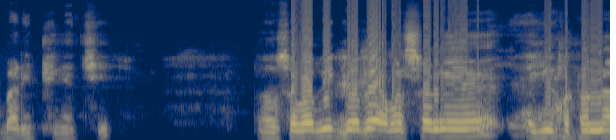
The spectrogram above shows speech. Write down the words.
বাড়ি ফিরেছি। তো স্বাভাবিকভাবে আমার সঙ্গে এই ঘটনা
